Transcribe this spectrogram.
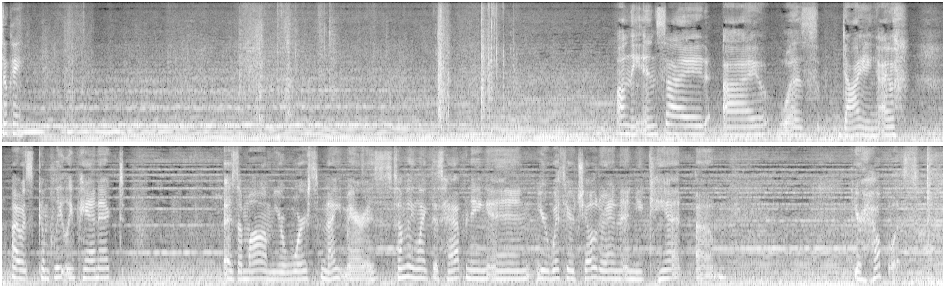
It's okay. On the inside, I was dying. I, I was completely panicked. As a mom, your worst nightmare is something like this happening, and you're with your children, and you can't. Um, you're helpless.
